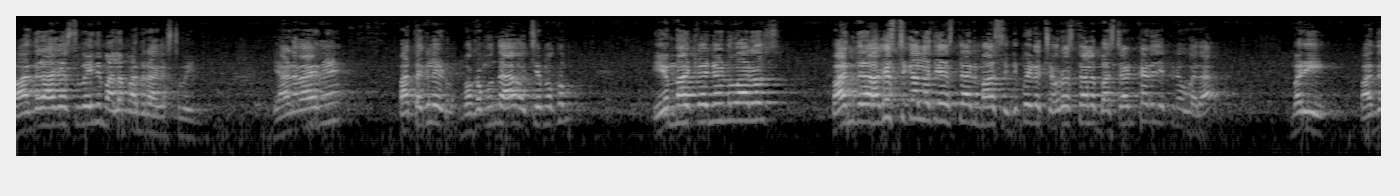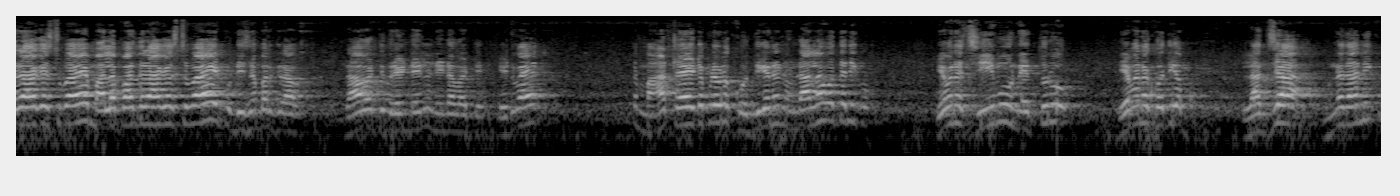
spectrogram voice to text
పంద్రా ఆగస్టు పోయింది మళ్ళీ పంద్రా ఆగస్టు పోయింది. ఏడవాయనే? బతకలేడు. ముఖం ఉందా? వచ్చే ముఖం? ఏం మాట్లాడినావు నువ్వు ఆ రోజు పంద్ర ఆగస్టు కల్లా చేస్తాను. మా సిద్దిపేట చౌరస్తాల బస్ స్టాండ్ కాడ చెప్పినావు కదా. మరి పంద్ర ఆగస్టు బాయ్ మళ్ళీ పంద్ర ఆగస్టు బాయ్ ఇప్పుడు డిసెంబర్కి రావు. రాబట్టి రెండేళ్ళు నిండబట్టే. ఎటు బాయ్ మాట్లాడేటప్పుడు ఏమైనా కొద్దిగానే ఉండాలన్నా వద్దా నీకు? ఏమైనా చీము నెత్తురు ఏమైనా కొద్దిగా లజ్జ ఉన్నదా నీకు?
